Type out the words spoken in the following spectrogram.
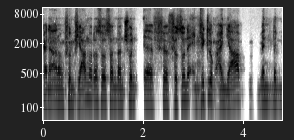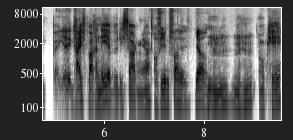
keine Ahnung, fünf Jahren oder so, sondern schon äh, für, für so eine Entwicklung ein Jahr, wenn, wenn äh, greifbare Nähe, würde ich sagen, ja. Auf jeden Fall, ja. Mhm, mhm, okay.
